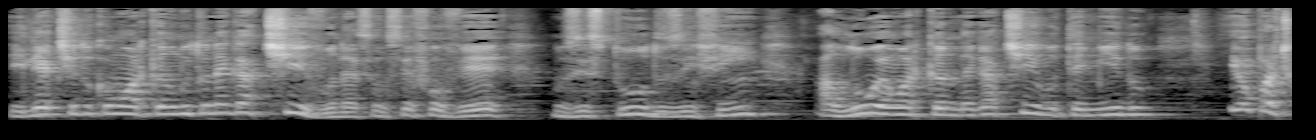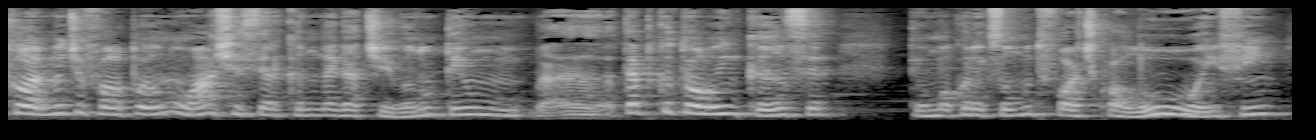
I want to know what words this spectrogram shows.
ele é tido como um arcano muito negativo, né? Se você for ver nos estudos, enfim, a Lua é um arcano negativo, temido. E eu particularmente eu falo, pô, eu não acho esse arcano negativo. Eu não tenho um, até porque eu tenho a Lua em Câncer, tenho uma conexão muito forte com a Lua, enfim.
